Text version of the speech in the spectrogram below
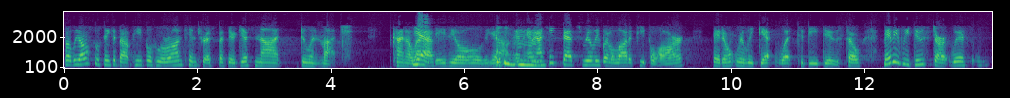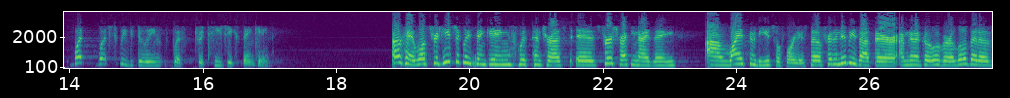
but we also think about people who are on Pinterest, but they're just not doing much. Kind of Yes. old, yeah. and, and I think that's really what a lot of people are. They don't really get what to be do. So maybe we do start with what what should we be doing with strategic thinking? Okay, well, strategically thinking with Pinterest is first recognizing um, why it's going to be useful for you. So for the newbies out there, I'm going to go over a little bit of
